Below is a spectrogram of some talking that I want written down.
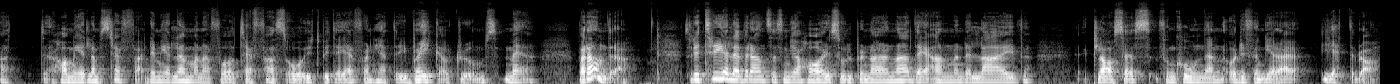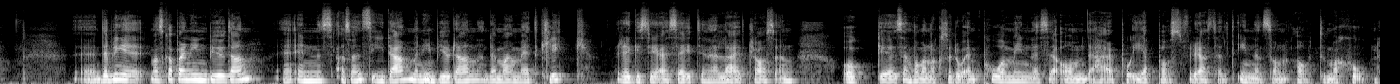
att ha medlemsträffar där medlemmarna får träffas och utbyta erfarenheter i breakout rooms med varandra. Så det är tre leveranser som jag har i Soloprenörerna där jag använder live classes-funktionen och det fungerar jättebra. Eh, det blir, man skapar en inbjudan, eh, en, alltså en sida med en inbjudan där man med ett klick registrerar sig till den här liveklassen. Och eh, sen får man också då en påminnelse om det här på e-post för jag har ställt in en sån automation.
